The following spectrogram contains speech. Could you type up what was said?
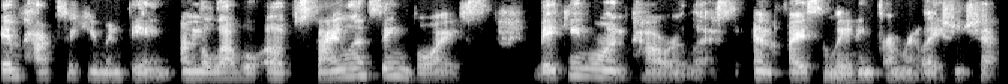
impacts a human being on the level of silencing voice, making one powerless, and isolating from relationship.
